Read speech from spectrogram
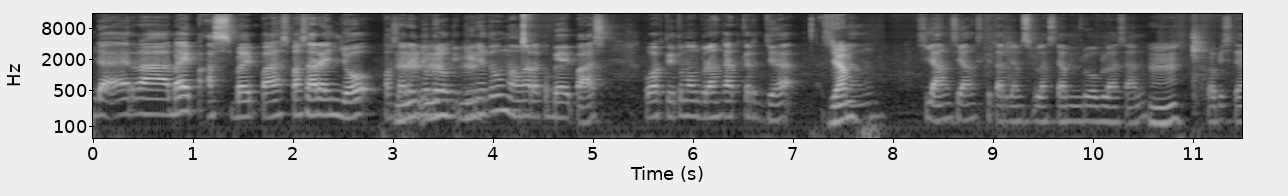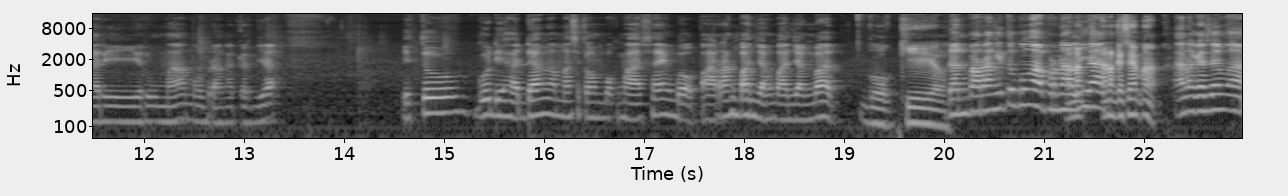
daerah bypass bypass pasar Renjo pasar Hmm, Renjo hmm, belok ke kiri tuh mau arah ke bypass. Waktu itu mau berangkat kerja Jam? siang. Siang siang sekitar jam 11 jam 12an Hmm. habis dari rumah mau berangkat kerja itu gue dihadang sama sekelompok masa yang bawa parang panjang-panjang banget. Gokil. dan parang itu gue nggak pernah Anak, lihat. anak SMA. anak SMA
